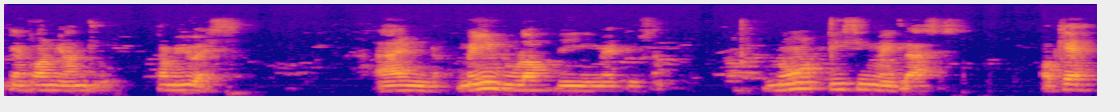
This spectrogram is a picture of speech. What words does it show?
You can call me Anju from US. And main rule of being in my tuition, no teaching my classes. Okay?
